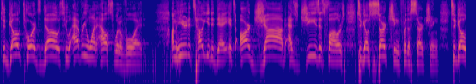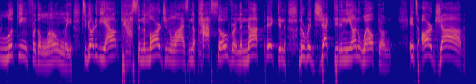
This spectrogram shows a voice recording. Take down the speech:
to go towards those who everyone else would avoid. I'm here to tell you today it's our job as Jesus followers to go searching for the searching, to go looking for the lonely, to go to the outcast and the marginalized and the passed over and the not picked and the rejected and the unwelcomed. It's our job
